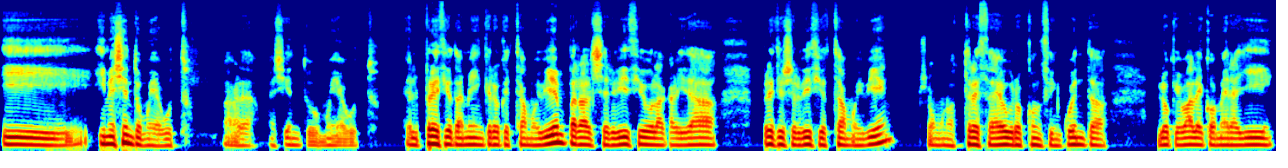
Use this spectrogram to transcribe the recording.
y, y me siento muy a gusto, la verdad, me siento muy a gusto. El precio también creo que está muy bien para el servicio, la calidad, precio-servicio está muy bien. Son unos 13 euros con 50 lo que vale comer allí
